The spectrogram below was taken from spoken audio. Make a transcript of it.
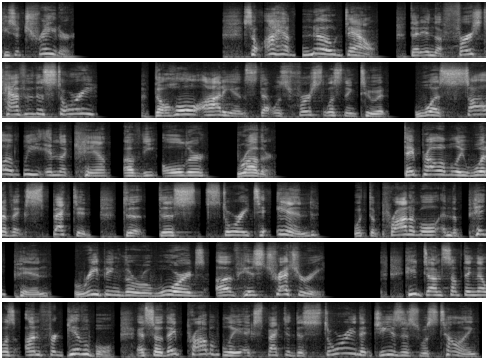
He's a traitor. So I have no doubt that in the first half of the story, the whole audience that was first listening to it was solidly in the camp of the older brother. They probably would have expected to, this story to end with the prodigal and the pig pen reaping the rewards of his treachery. He'd done something that was unforgivable. And so they probably expected the story that Jesus was telling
